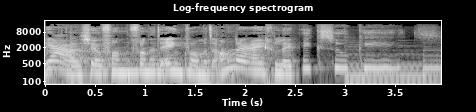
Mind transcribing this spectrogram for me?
ja, zo van, van het een kwam het ander eigenlijk. Ik zoek iets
